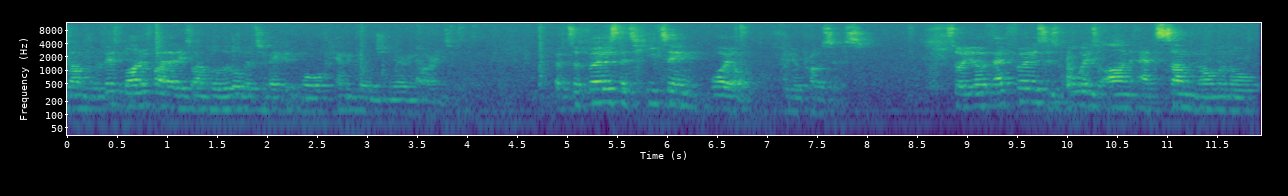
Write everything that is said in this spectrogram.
example, but let's modify that example a little bit to make it more chemical engineering oriented. But it's a furnace that's heating oil for your process. So that furnace is always on at some nominal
